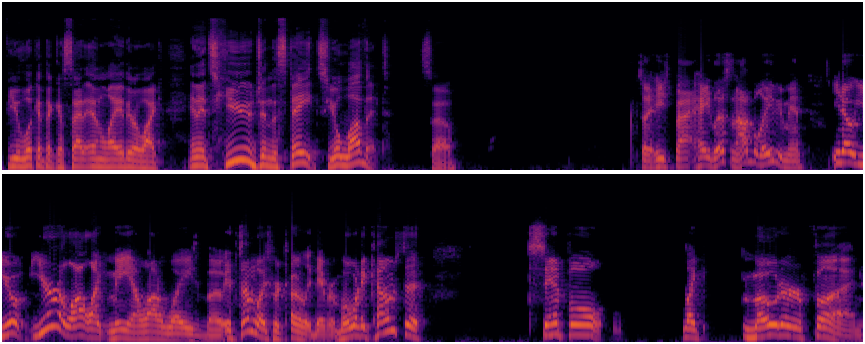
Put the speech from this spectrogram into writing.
If you look at the cassette inlay, they're like, and it's huge in the states. You'll love it. So, so he's back. Hey, listen, I believe you, man. You know, you're you're a lot like me in a lot of ways, Bo. In some ways, we're totally different. But when it comes to simple, like motor fun,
